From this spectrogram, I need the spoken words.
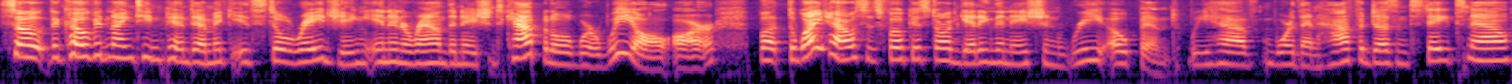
So the COVID 19 pandemic is still raging in and around the nation's capital where we all are, but the White House is focused on getting the nation reopened. We have more than half a dozen states now,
